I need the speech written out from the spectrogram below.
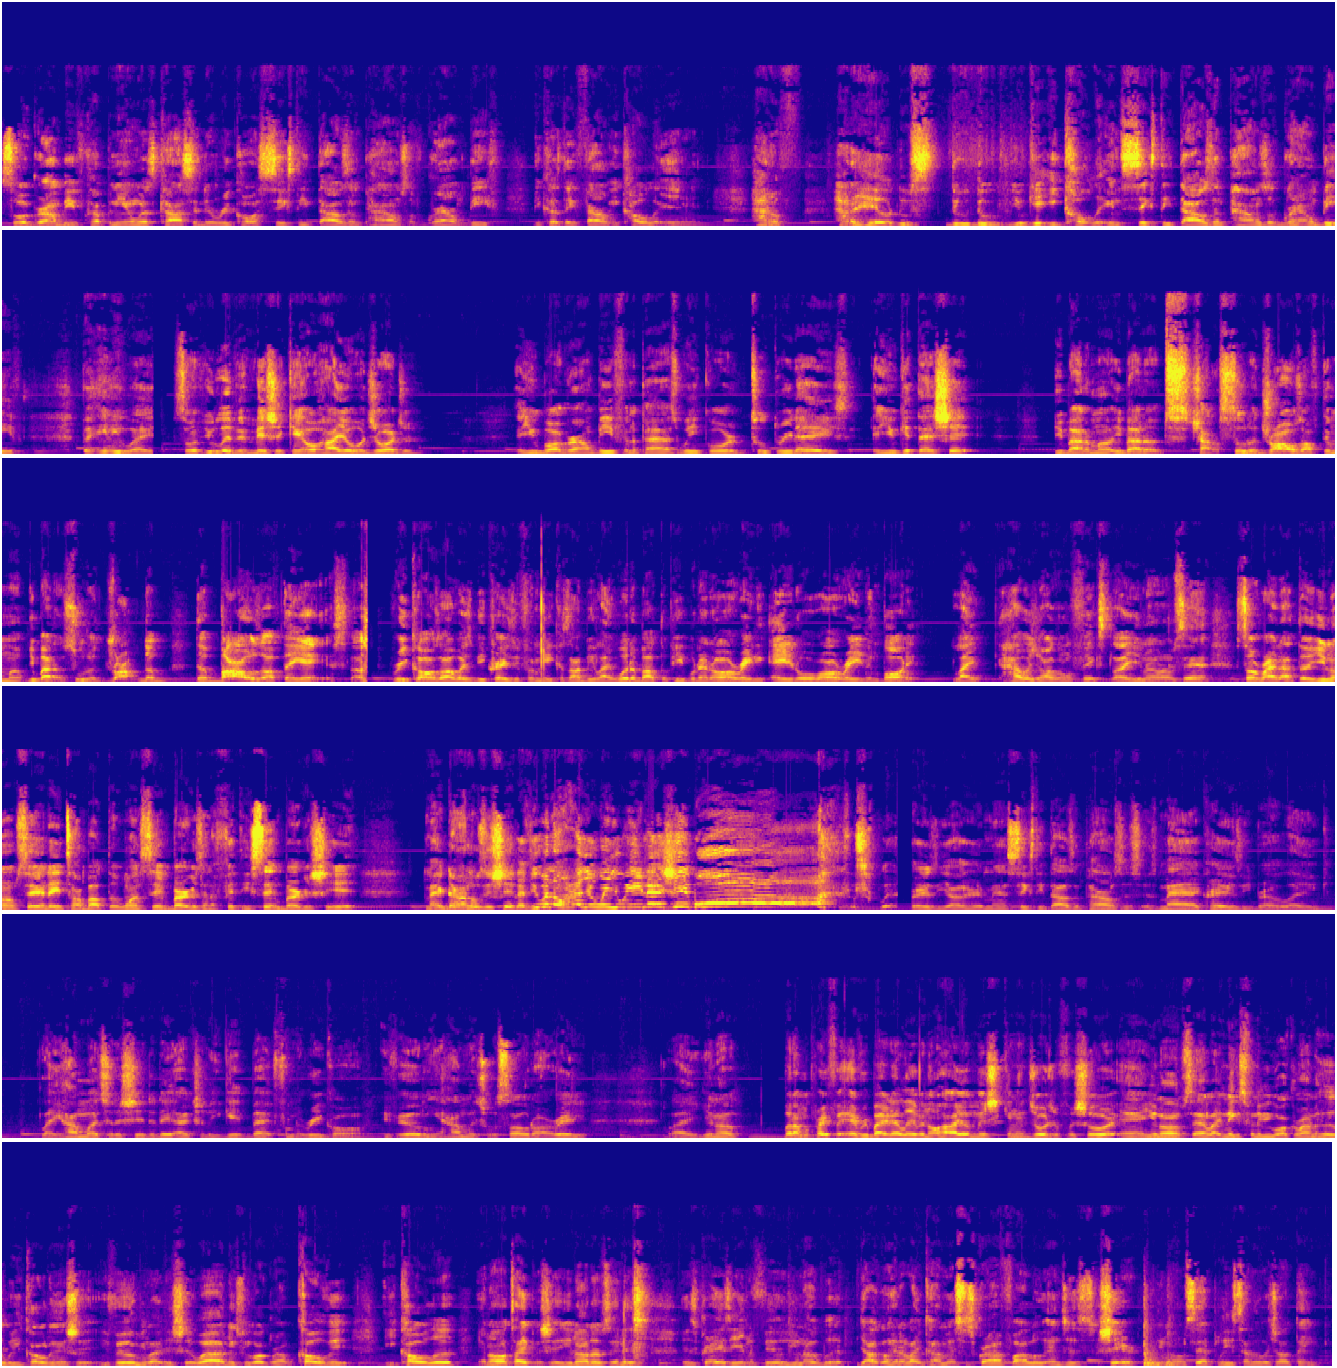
So a ground beef company in Wisconsin they recalled 60,000 pounds of ground beef because they found E. coli in it. How the how the hell do do do you get E. coli in 60,000 pounds of ground beef? But anyway, so if you live in Michigan, Ohio, or Georgia, and you bought ground beef in the past week or two, three days, and you get that shit, you to you to try to sue the draws off them up. You to sue the drop the the balls off their ass. Recalls always be crazy for me because I'll be like, what about the people that already ate it or already and bought it? Like, how is y'all gonna fix like you know what I'm saying? So right after, you know what I'm saying, they talk about the one cent burgers and a 50 cent burger shit. McDonald's and shit. If you in Ohio when you eating that shit, boy. crazy out here, man. 60,000 pounds is, is mad crazy, bro. Like, like how much of the shit did they actually get back from the recall? You feel me? How much was sold already? Like, you know. But I'm gonna pray for everybody that live in Ohio, Michigan, and Georgia for sure. And you know what I'm saying? Like niggas finna be walking around the hood with E. coli and shit. You feel me? Like this shit wild. Niggas be walking around with COVID, E. coli, and all type of shit. You know what I'm saying? It's it's crazy in the field, you know. But y'all go ahead and like, comment, subscribe, follow, and just share. You know what I'm saying? Please tell me what y'all think.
